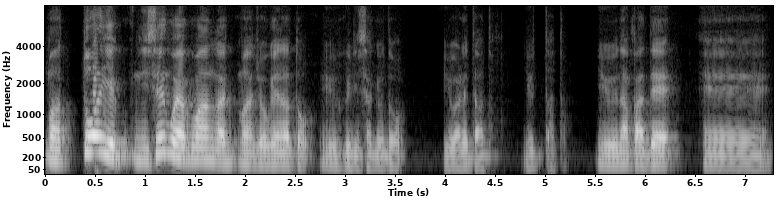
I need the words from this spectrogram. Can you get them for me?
まあ、とはいえ2500万がまあ上限だというふうに先ほど言われたと言ったという中で、え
